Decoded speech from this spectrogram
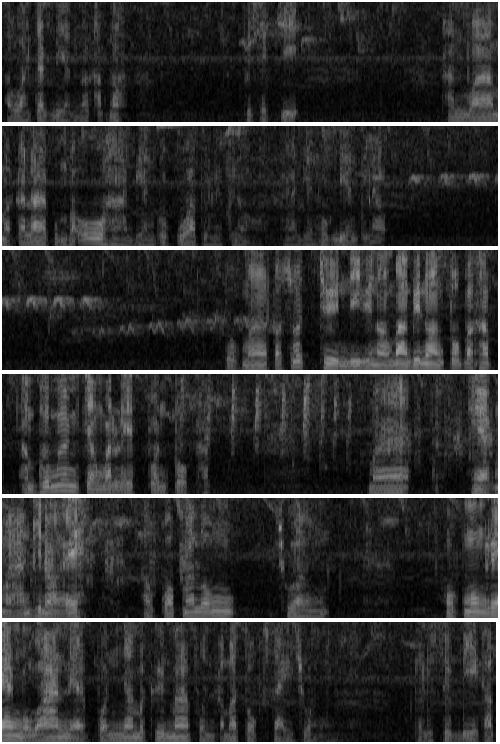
เอาว่าจากเดือนนะครับเนาะพฤศจิท่านว่ามกรากุมภาโอ้หาเดือนกลัวๆเป็นเลยพี่น้องหาเดือนหกเดือนไปแล้วตกมาก็สดชื่นดีพี่น้องบ้านพี่น้องตกปะครับอำเภอเมืองจังหวัดเลยฝนตกครับ มาแหกหมานพี่น้องเอ้เอากบมาลงช่วง หกโมงแรงเมื่อวานเนี่ยฝนย่ำมาขึ้นมาฝนก็มาตกใส่ช่วงนี้ก็รู้สึกดีครับ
